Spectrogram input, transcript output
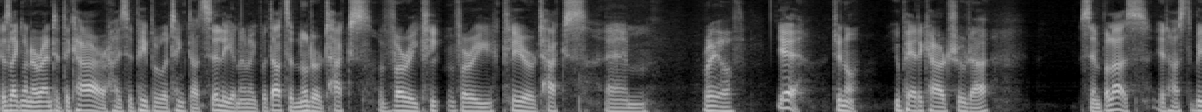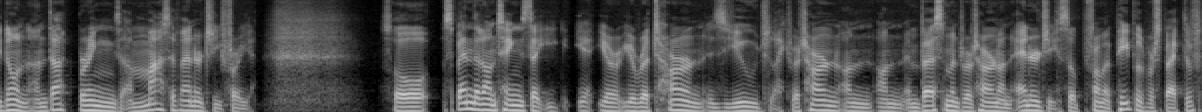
It's like when I rented the car. I said people would think that's silly, and I'm like, but that's another tax, a very, cl- very clear tax. Um, Right off. yeah, do you know, you pay the car through that. Simple as it has to be done, and that brings a massive energy for you. So spend it on things that you, your your return is huge, like return on on investment, return on energy. So from a people perspective,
